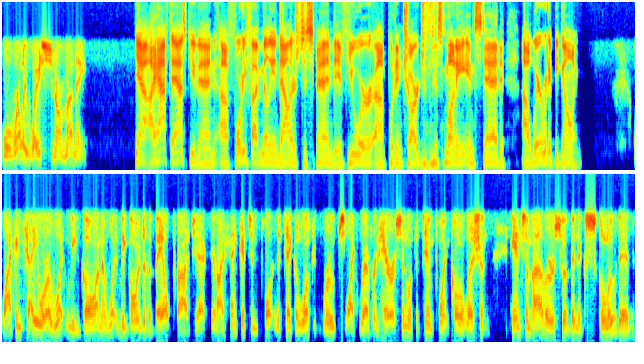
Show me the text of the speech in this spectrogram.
we're really wasting our money. Yeah, I have to ask you then uh, $45 million to spend. If you were uh, put in charge of this money instead, uh, where would it be going? Well, I can tell you where it wouldn't be going. It wouldn't be going to the Bail Project. And I think it's important to take a look at groups like Reverend Harrison with the 10 Point Coalition and some others who have been excluded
